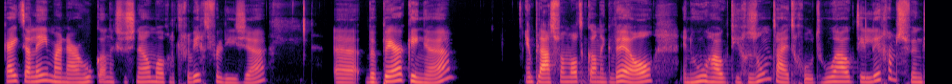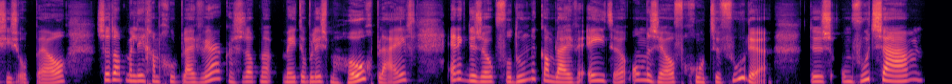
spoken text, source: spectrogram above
kijkt alleen maar naar hoe kan ik zo snel mogelijk gewicht verliezen. Uh, beperkingen in plaats van wat kan ik wel en hoe hou ik die gezondheid goed? Hoe hou ik die lichaamsfuncties op peil? Zodat mijn lichaam goed blijft werken, zodat mijn metabolisme hoog blijft en ik dus ook voldoende kan blijven eten om mezelf goed te voeden. Dus om voedzaam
